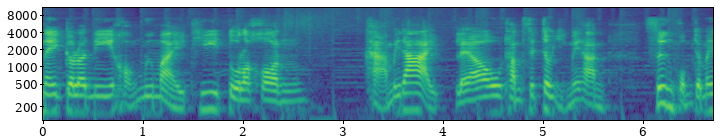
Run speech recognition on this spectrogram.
ในกรณีของมือใหม่ที่ตัวละครหาไม่ได้ แล้วทำเซตเจ้าหญิงไม่ทัน ซึ่งผมจะไม่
